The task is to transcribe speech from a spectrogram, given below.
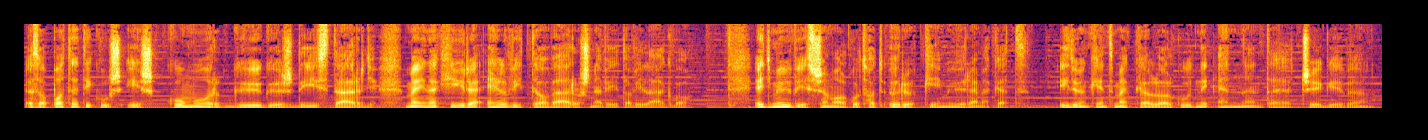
ez a patetikus és komor gőgös dísztárgy, melynek híre elvitte a város nevét a világba. Egy művész sem alkothat örökké műremeket. Időnként meg kell alkudni ennen tehetségével.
